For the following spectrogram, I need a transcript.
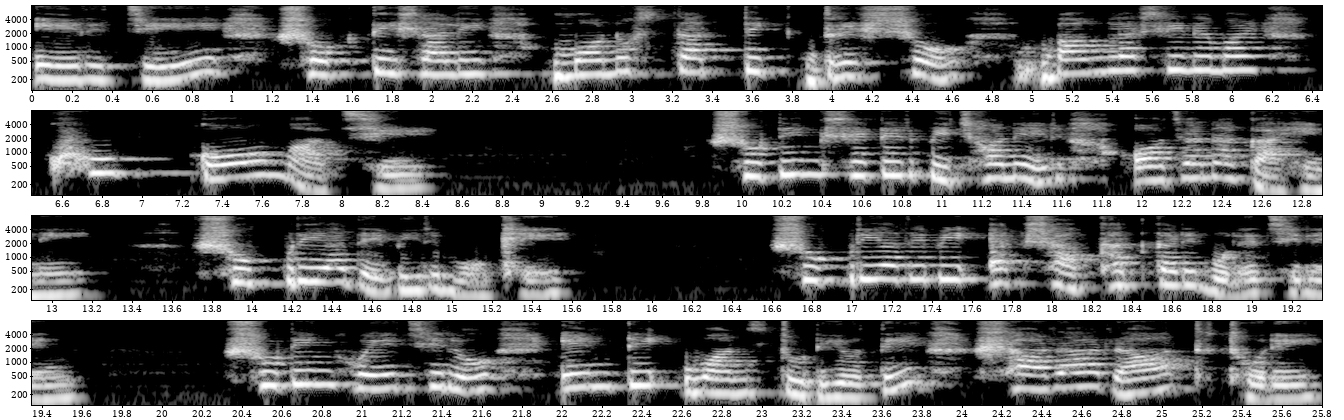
এর চেয়ে শক্তিশালী মনস্তাত্ত্বিক দৃশ্য বাংলা সিনেমায় খুব কম আছে। শুটিং সেটের পিছনের অজানা কাহিনী সুপ্রিয়া দেবীর মুখে। সুপ্রিয়া দেবী এক সাক্ষাৎকারে বলেছিলেন, শুটিং হয়েছিল এনটি ওয়ান স্টুডিওতে সারা রাত ধরে।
